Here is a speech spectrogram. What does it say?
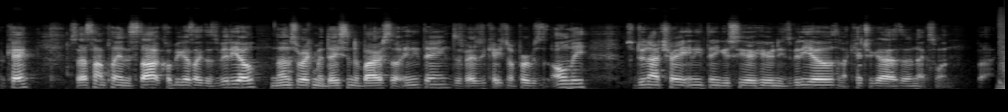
Okay, so that's how I'm playing the stock. Hope you guys like this video. None is a recommendation to buy or sell anything, just for educational purposes only. So do not trade anything you see or hear in these videos, and I'll catch you guys in the next one. Bye.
